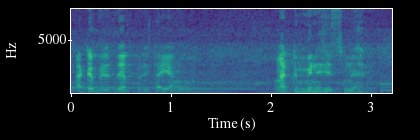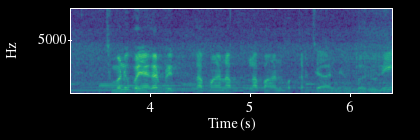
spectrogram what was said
ada berita-berita yang ngademin sih sebenarnya. Cuman kebanyakan berita, lapangan lapangan pekerjaan yang baru ini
